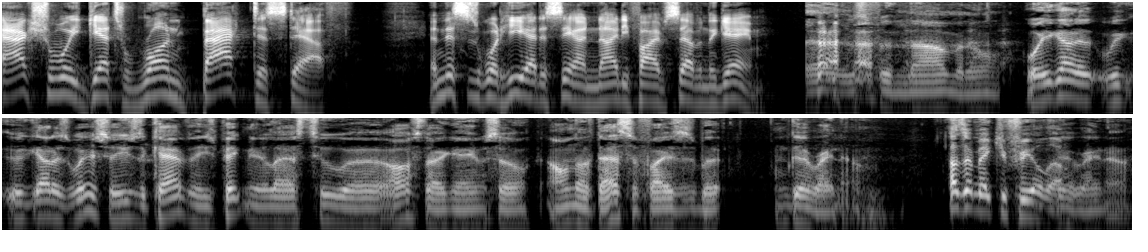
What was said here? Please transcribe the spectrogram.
actually gets run back to Steph. And this is what he had to say on 95 7 the game. That is phenomenal. Well, he got it. We, we got his wish. So he's the captain. He's picked me the last two uh, All Star games. So I don't know if that suffices, but I'm good right now. How's that make you feel, though? Good right now.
